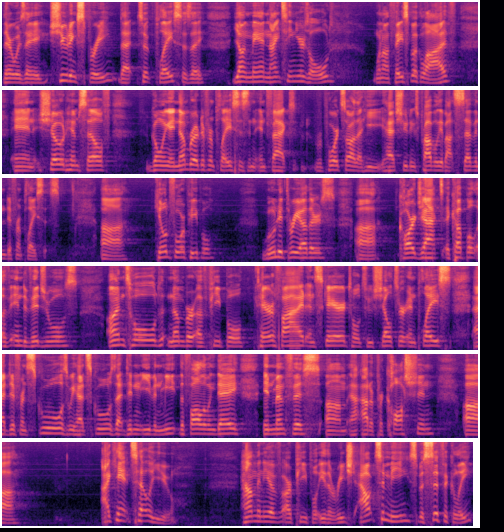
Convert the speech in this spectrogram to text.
there was a shooting spree that took place as a young man, 19 years old, went on Facebook Live and showed himself going a number of different places. And in fact, reports are that he had shootings probably about seven different places. Uh, killed four people, wounded three others, uh, carjacked a couple of individuals, untold number of people terrified and scared, told to shelter in place at different schools. We had schools that didn't even meet the following day in Memphis um, out of precaution. Uh, I can't tell you how many of our people either reached out to me specifically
